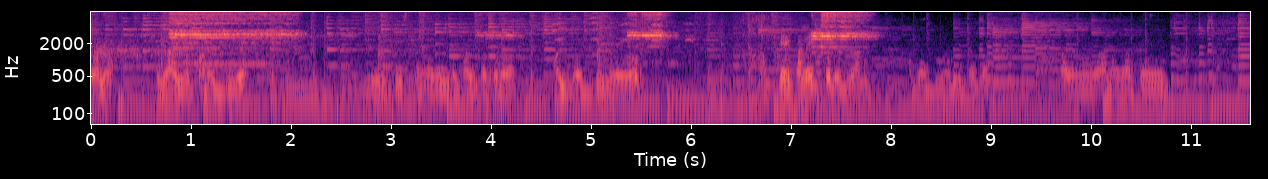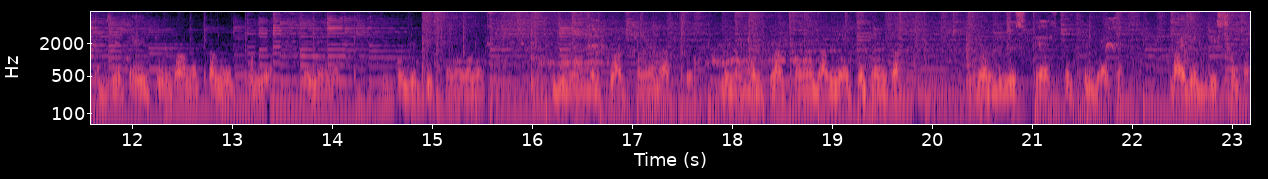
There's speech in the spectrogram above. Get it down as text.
চলো। যাই ওপারের দিকে। কৃষ্ণনগর লোকালটা করে হালদার দিকে আজকে এখানেই করে দিলাম হাজার দুয়ারি থেকে কারণ রানাঘাটে যেতে এই ট্রেনটা অনেকটা লেট করবে ওই জন্য ওই যে কৃষ্ণনগরে দু নম্বর প্ল্যাটফর্মে যাচ্ছে। দু নম্বর প্ল্যাটফর্মে দাঁড়িয়ে আছে ট্রেনটা। এবার যদি স্ক্র্যাচ করতে দেখে বাইরের দৃশ্যটা।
